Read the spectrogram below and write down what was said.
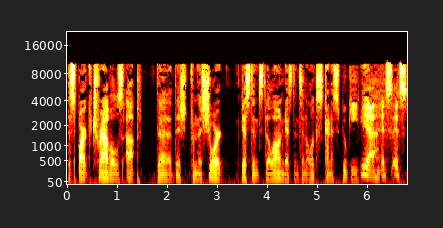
the spark travels up the, the, sh- from the short distance, to the long distance, and it looks kind of spooky. Yeah, it's it's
